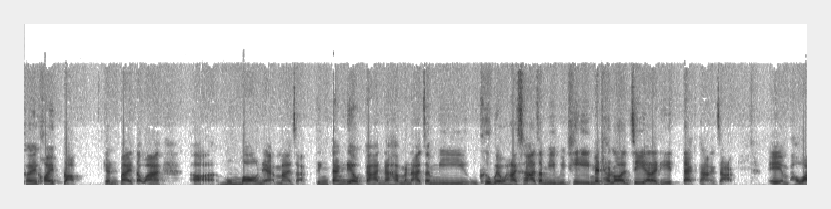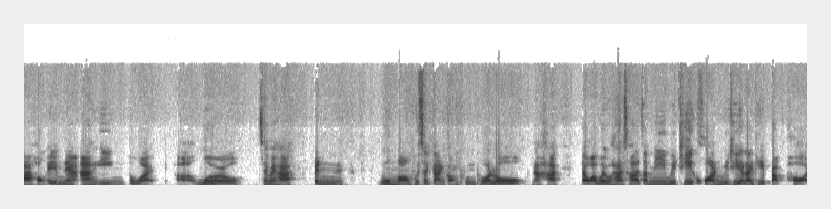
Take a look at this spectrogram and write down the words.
ค่อยๆปรับกันไปแต่ว่ามุมมองเนี่ยมาจาก think tank เดียวกันนะคะมันอาจจะมีคือเวลไฮเซอร์อาจจะมีวิธี methodology อะไรที่แตกต่างจากเอมเพราะว่าของเอมเนี่ยอ้างอิงตัว world ใช่ไหมคะเป็นมุมมองผู้จัดการกองทุนทั่วโลกนะคะ แต่ว่าเวลไฮเซอร์อาจจะมีวิธี quant วิธีอะไรที่ปรับพอร์ต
